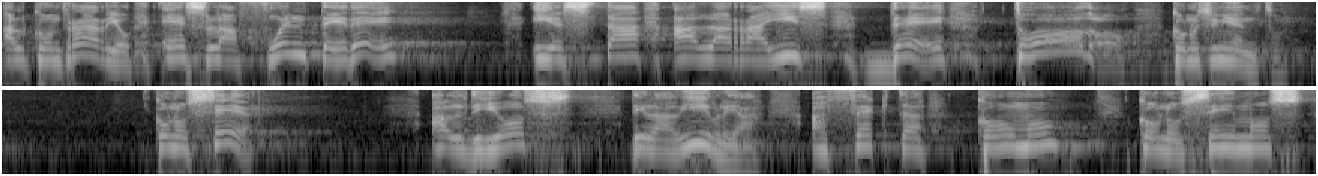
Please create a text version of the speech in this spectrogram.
Al contrario, es la fuente de y está a la raíz de todo conocimiento conocer al Dios de la Biblia afecta cómo conocemos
